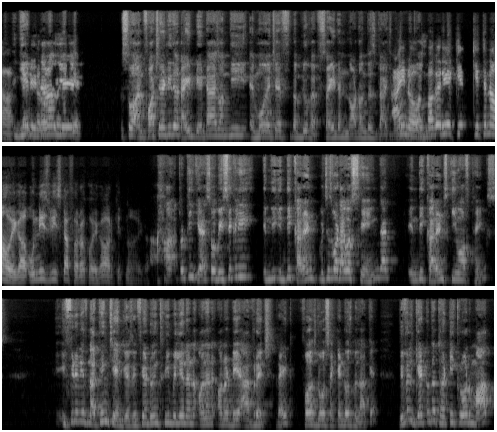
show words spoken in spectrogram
हाँ ये डेटा ये so unfortunately the right data is on the MOHFW website and not on this dashboard. I know मगर ये कि, कितना होएगा 19 20 का फ़र्क होएगा और कितना होएगा हाँ तो ठीक है so basically in the in the current which is what I was saying that in the current scheme of things, if, if nothing changes, if you're doing 3 million on, a, on a day average, right? First dose, second dose, milake, we will get to the 30 crore mark.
